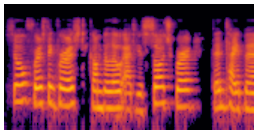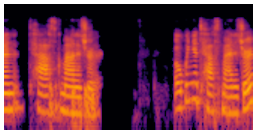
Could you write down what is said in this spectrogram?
So first thing first, come below at your search bar, then type in Task Manager. Open your Task Manager.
